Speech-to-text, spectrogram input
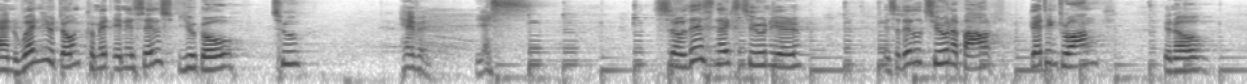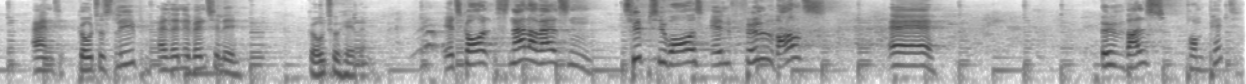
And when you don't commit any sins, you go to heaven. Yes. So this next tune here is a little tune about getting drunk, you know, and go to sleep, and then eventually go to heaven. It's called Snallervalsen, Tipsy Wars en Full Vals. Uh, øh, en vals pompet.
